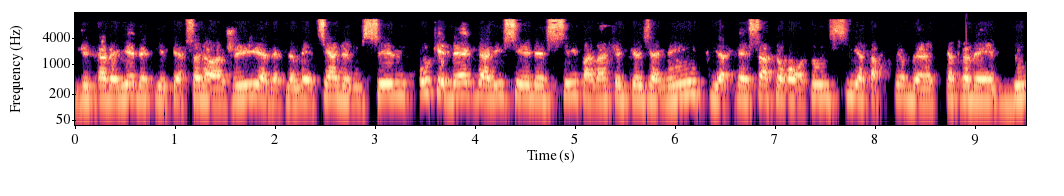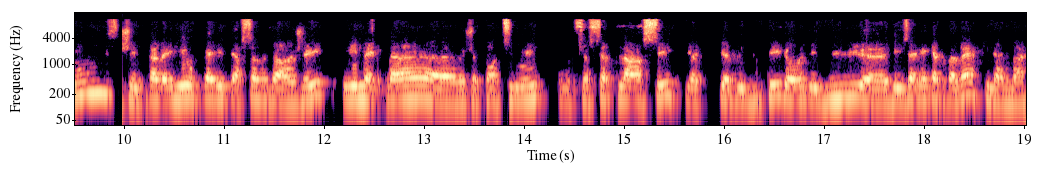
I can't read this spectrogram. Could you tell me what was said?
j'ai travaillé avec les personnes âgées, avec le maintien à domicile au Québec, dans les CLSC pendant quelques années. Puis après ça, à Toronto, ici, à partir de 92, j'ai travaillé auprès des personnes âgées et maintenant, euh, je continue sur cette lancée qui a, qui débuté au début euh, des années 80 finalement.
